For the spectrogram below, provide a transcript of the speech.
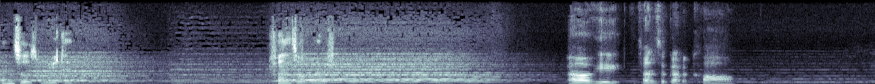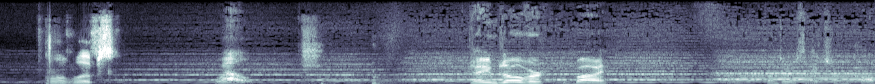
Funzo's muted. Funzo left. Oh, he Funzo got a call. Oh, whoops. Well, Game's over. Goodbye. Funzo is actually on call.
